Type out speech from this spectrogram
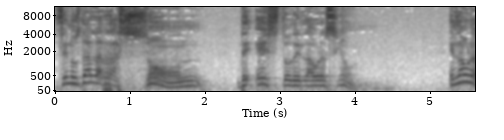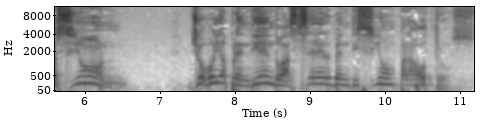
Se nos da la razón de esto de la oración. En la oración yo voy aprendiendo a hacer bendición para otros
